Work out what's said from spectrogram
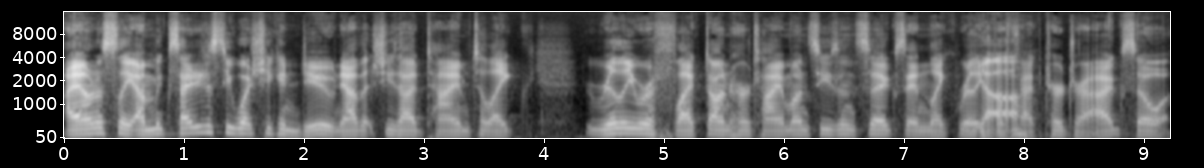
I honestly I'm excited to see what she can do now that she's had time to like really reflect on her time on season six and like really Yeah. perfect her drag. So,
